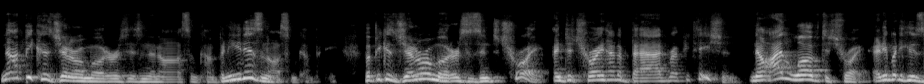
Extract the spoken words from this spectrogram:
Not because General Motors isn't an awesome company, it is an awesome company, but because General Motors is in Detroit and Detroit had a bad reputation. Now, I love Detroit. Anybody who's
